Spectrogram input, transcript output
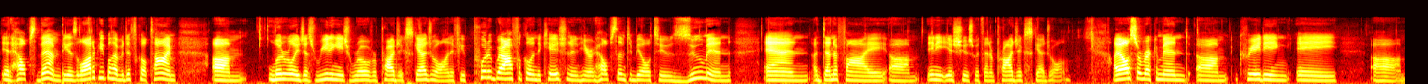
It helps them because a lot of people have a difficult time um, literally just reading each row of a project schedule. And if you put a graphical indication in here, it helps them to be able to zoom in and identify um, any issues within a project schedule. I also recommend um, creating a um,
